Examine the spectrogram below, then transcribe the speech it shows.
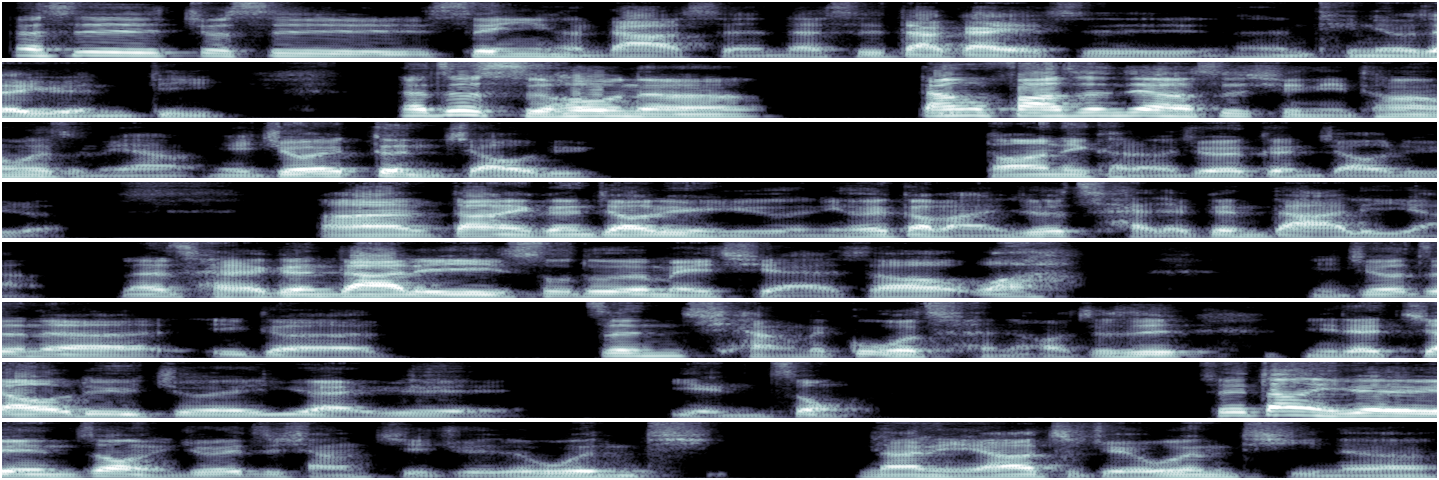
但是就是声音很大声，但是大概也是很停留在原地。那这时候呢，当发生这样的事情，你通常会怎么样？你就会更焦虑。当然，你可能就会更焦虑了啊。当你更焦虑，你你会干嘛？你就踩得更大力啊。那踩得更大力，速度又没起来的时候，哇，你就真的一个增强的过程哦，就是你的焦虑就会越来越严重。所以，当你越来越严重，你就一直想解决这个问题。那你要解决问题呢？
